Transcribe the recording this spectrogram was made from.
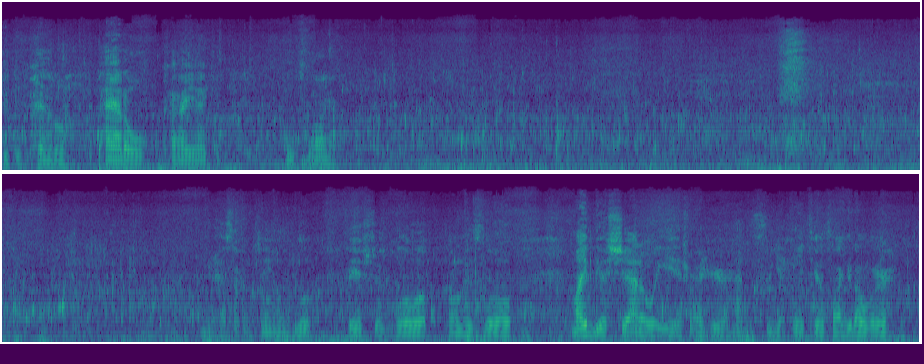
You can paddle, paddle, kayak, looks like. Yeah, it's like I'm seeing little fish just blow up on this little, might be a shadowy edge right here. I have to see, I can't tell if I get over there.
